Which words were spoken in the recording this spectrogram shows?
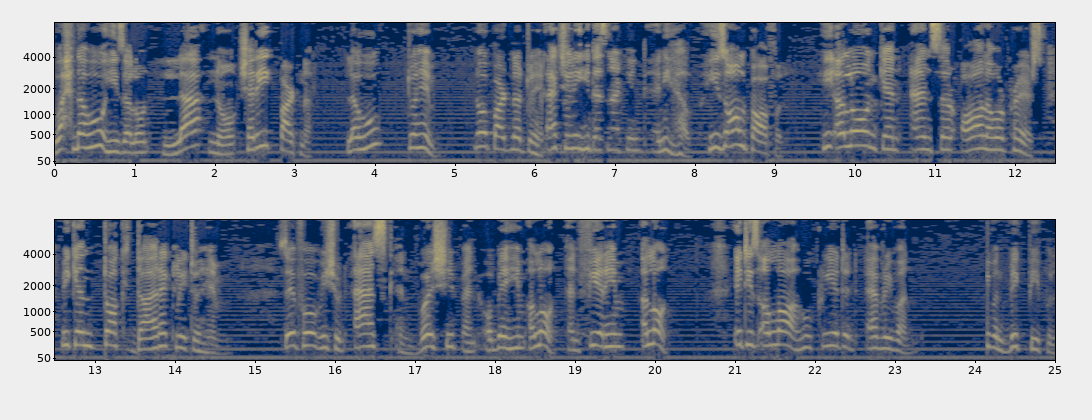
وحده, he is alone. لا, no, sharik partner. له, to him. No partner to him. Actually, he does not need any help. He is all powerful. He alone can answer all our prayers. We can talk directly to Him. Therefore, we should ask and worship and obey Him alone and fear Him alone. It is Allah who created everyone, even big people.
